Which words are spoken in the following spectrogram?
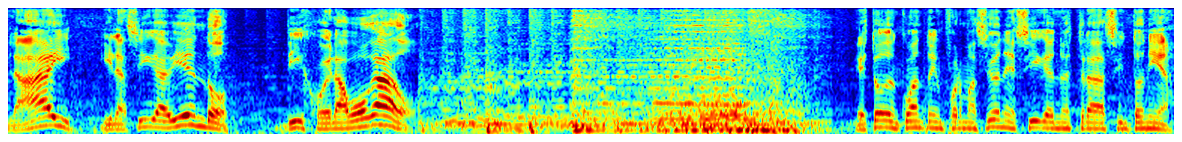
la hay y la sigue habiendo, dijo el abogado. Es todo en cuanto a informaciones, sigue nuestra sintonía.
